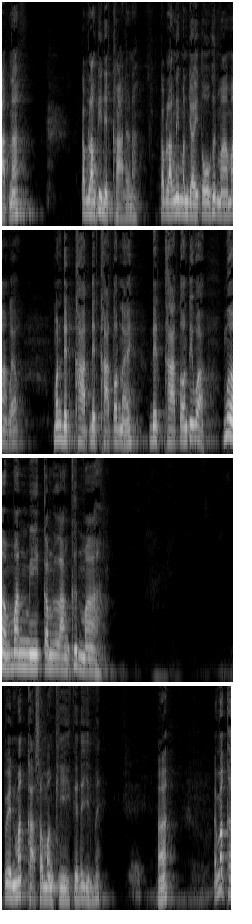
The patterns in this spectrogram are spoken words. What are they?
าดนะกำลังที่เด็ดขาดแล้วนะกำลังนี้มันใหญ่โตขึ้นมามากแล้ว มันเด็ดขาด เด็ดขาดตอนไหน เด็ดขาดตอนที่ว่า เมื่อมันมีกำลังขึ้นมา เป็นมัคคะสมังคีเคยได้ยินไหมฮะไอ้มัคคะ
